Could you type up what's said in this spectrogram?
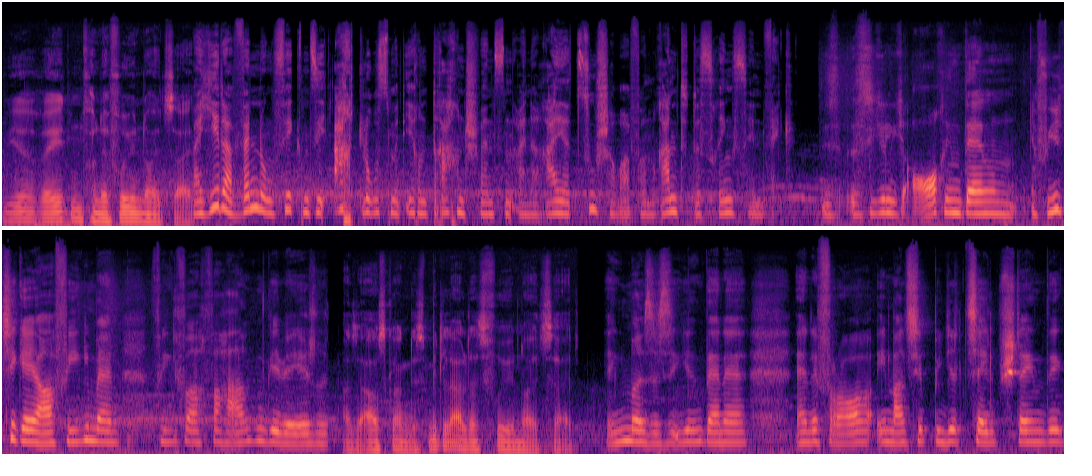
Wir reden von der frühen Neuzeit. Bei jeder Wendung fegten sie achtlos mit ihren Drachenschwänzen eine Reihe Zuschauer vom Rand des Rings hinweg. Das ist sicherlich auch in den 40er-Jahr-Filmen vielfach vorhanden gewesen. Also Ausgang des Mittelalters, frühe Neuzeit. Immer ist es irgendeine eine Frau emanzipiert, selbstständig,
